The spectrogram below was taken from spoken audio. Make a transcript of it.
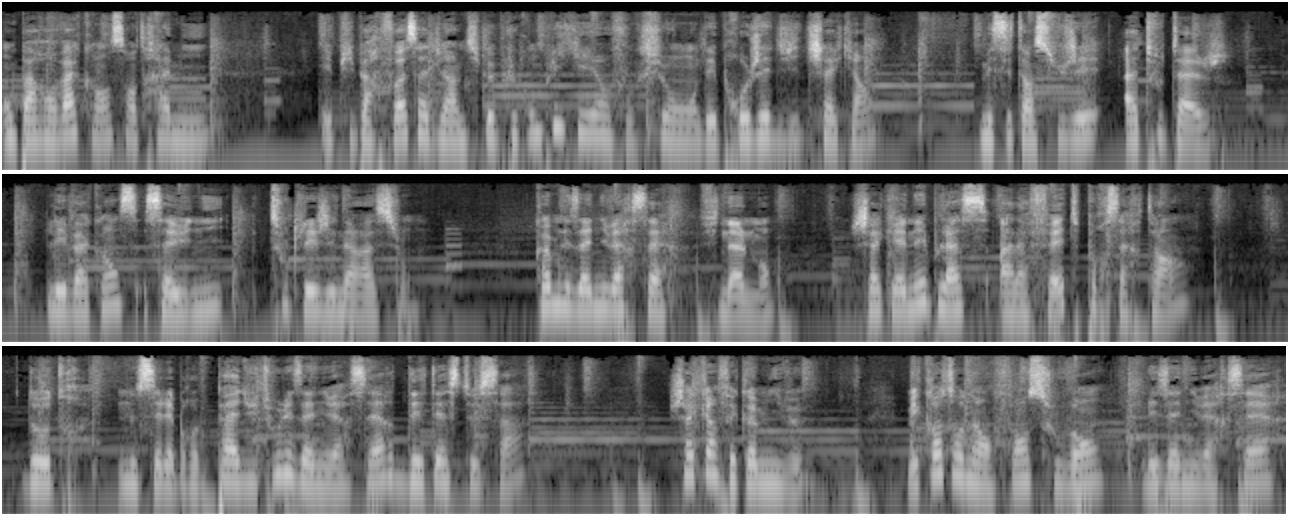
on part en vacances entre amis. Et puis parfois, ça devient un petit peu plus compliqué en fonction des projets de vie de chacun. Mais c'est un sujet à tout âge. Les vacances, ça unit toutes les générations. Comme les anniversaires, finalement. Chaque année, place à la fête pour certains. D'autres ne célèbrent pas du tout les anniversaires, détestent ça. Chacun fait comme il veut. Mais quand on est enfant, souvent, les anniversaires,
